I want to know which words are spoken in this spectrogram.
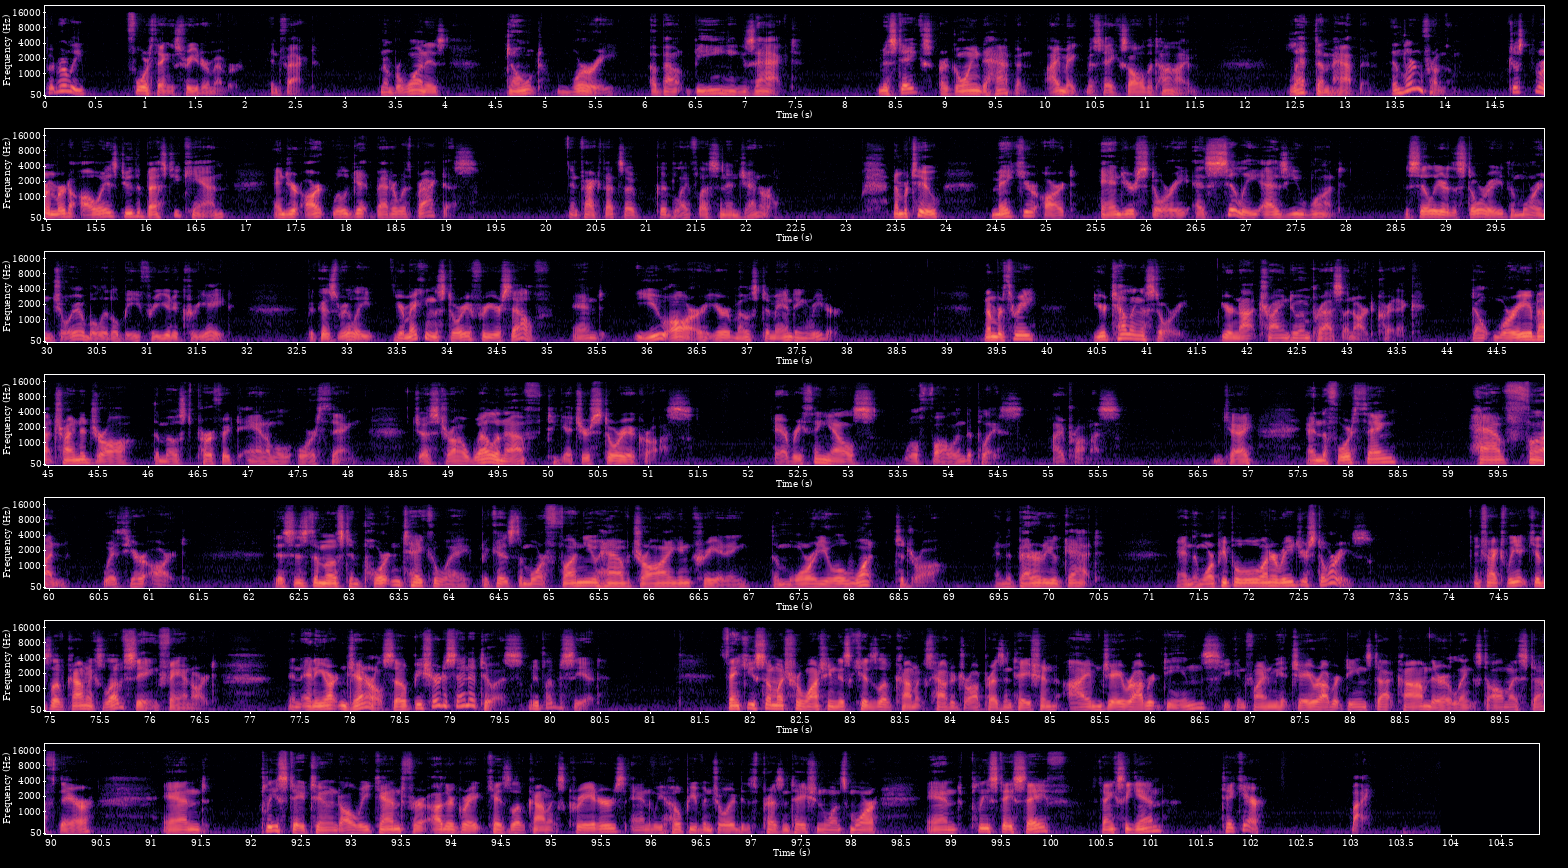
but really four things for you to remember. In fact, number one is don't worry about being exact. Mistakes are going to happen. I make mistakes all the time. Let them happen and learn from them. Just remember to always do the best you can, and your art will get better with practice. In fact, that's a good life lesson in general. Number two, make your art and your story as silly as you want. The sillier the story, the more enjoyable it'll be for you to create. Because really, you're making the story for yourself, and you are your most demanding reader. Number three, you're telling a story. You're not trying to impress an art critic. Don't worry about trying to draw the most perfect animal or thing. Just draw well enough to get your story across. Everything else will fall into place. I promise. Okay? And the fourth thing, have fun with your art. This is the most important takeaway because the more fun you have drawing and creating, the more you will want to draw, and the better you'll get, and the more people will want to read your stories. In fact, we at Kids Love Comics love seeing fan art and any art in general, so be sure to send it to us. We'd love to see it. Thank you so much for watching this Kids Love Comics How to Draw presentation. I'm J. Robert Deans. You can find me at jrobertdeans.com. There are links to all my stuff there. And please stay tuned all weekend for other great Kids Love Comics creators, and we hope you've enjoyed this presentation once more. And please stay safe. Thanks again. Take care.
